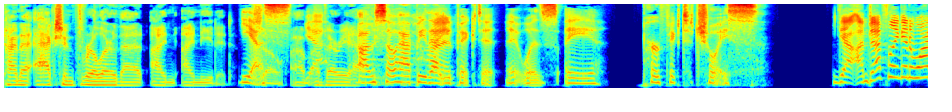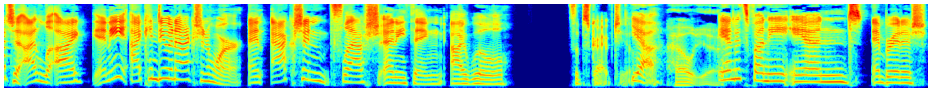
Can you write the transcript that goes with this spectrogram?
kind of action thriller that I I needed. Yes. So I'm, Yeah. I'm very happy. I'm so happy that you picked it. It was a perfect choice. Yeah, I'm definitely gonna watch it. I, I any I can do an action horror and action slash anything. I will subscribe to. Yeah. that. Hell yeah. And it's funny and and British.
